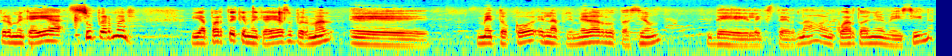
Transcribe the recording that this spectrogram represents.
pero me caía súper mal. Y aparte que me caía súper mal, eh, me tocó en la primera rotación del externado, en cuarto año de medicina,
